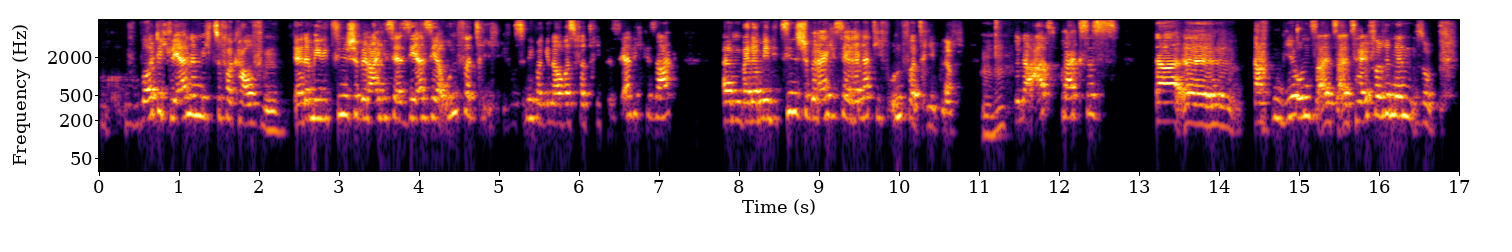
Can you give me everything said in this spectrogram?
wollte ich lernen, mich zu verkaufen. Ja, der medizinische Bereich ist ja sehr, sehr unvertrieblich. Ich wusste nicht mal genau, was Vertrieb ist, ehrlich gesagt. Ähm, weil der medizinische Bereich ist ja relativ unvertrieblich. Mhm. In der Arztpraxis da äh, dachten wir uns als, als Helferinnen, so, pff,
